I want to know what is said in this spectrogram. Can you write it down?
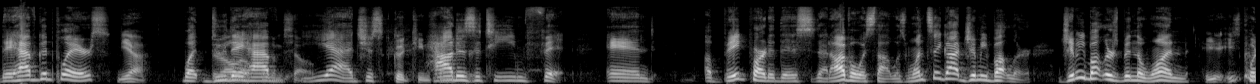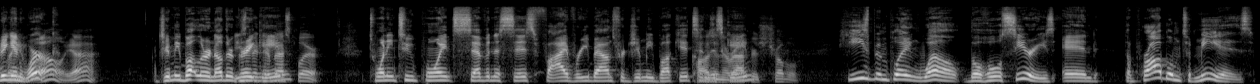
they have good players, Yeah. but do they have yeah it's just Good team how does chemistry. the team fit and a big part of this that i've always thought was once they got jimmy butler jimmy butler's been the one He, he's Putting in work. well, yeah. jimmy butler another He's great been game best player. 22 points 7 assists 5 rebounds for jimmy buckets in this game Raptors trouble. he's been playing well the whole series and the problem to me is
